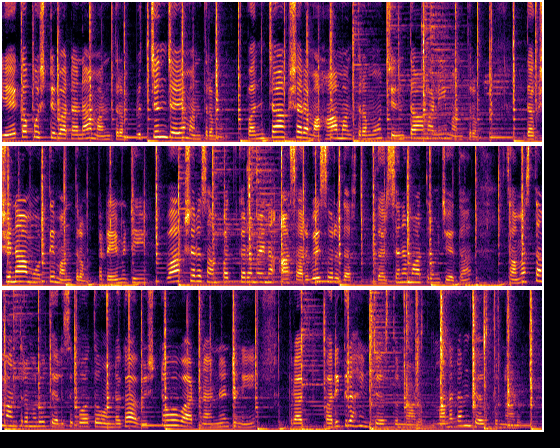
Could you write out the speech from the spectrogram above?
ఏకపుష్టి వర్ణన మంత్రం. మృత్యుంజయ మంత్రము. పంచాక్షర మహామంత్రము. చింతామణి మంత్రం. దక్షిణామూర్తి మంత్రం. ఒకటేమిటి? వాక్షర సంపత్కరమైన ఆ సర్వేశ్వర దర్ దర్శన మాత్రం చేత సమస్త మంత్రములు తెలిసిపోతూ ఉండగా విష్ణువు వాటినన్నింటినీ ప్ర పరిగ్రహించేస్తున్నాడు. మననం చేస్తున్నాడు.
